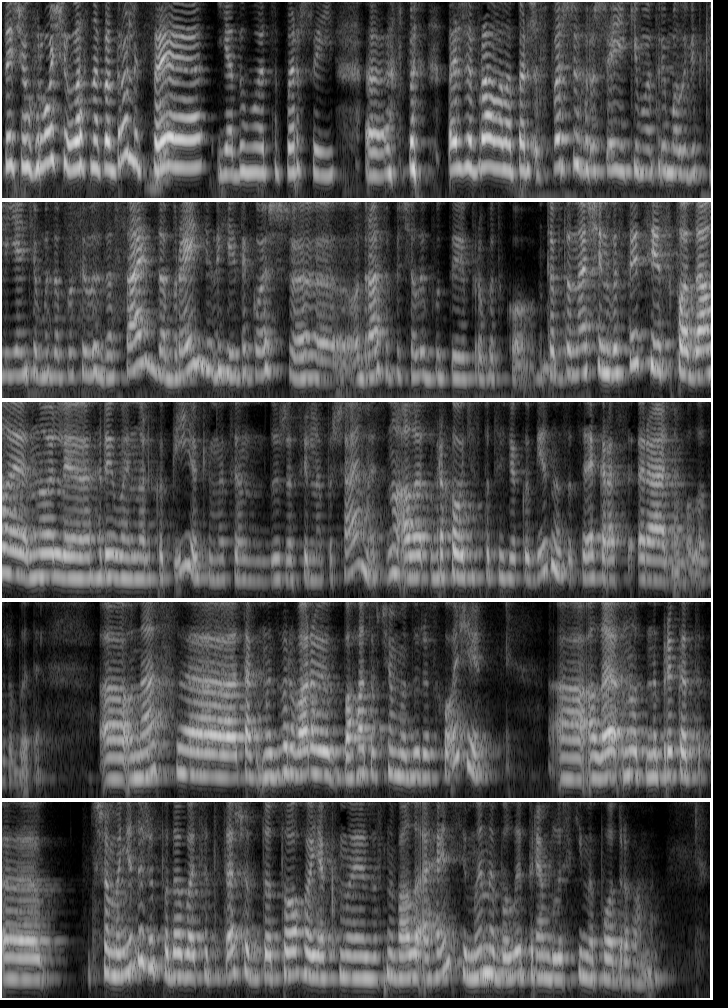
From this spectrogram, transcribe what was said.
те, що гроші у вас на контролі, це я думаю, це перший е, перше правило. Перше... З перших грошей, які ми отримали від клієнтів, ми заплатили за сайт, за брендінг, і також е, одразу почали бути прибутковими. Тобто наші інвестиції складали 0 гривень, 0 копійок, і ми цим дуже сильно пишаємось. Ну але враховуючи специфіку бізнесу, це якраз реально було зробити. У нас так, ми з Варварою багато в чому дуже схожі. Але, ну, наприклад, що мені дуже подобається, це те, що до того, як ми заснували агенцію, ми не були прям близькими подругами.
